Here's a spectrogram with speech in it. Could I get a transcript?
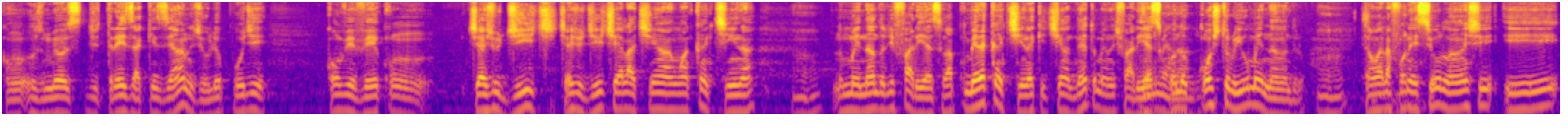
com os meus de 13 a 15 anos, Júlio, eu pude conviver com tia Judite. Tia Judite, ela tinha uma cantina no Menandro de Farias. Foi a primeira cantina que tinha dentro do Menandro de Farias do quando Menandro. construiu o Menandro. Uhum. Então ela fornecia o lanche e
